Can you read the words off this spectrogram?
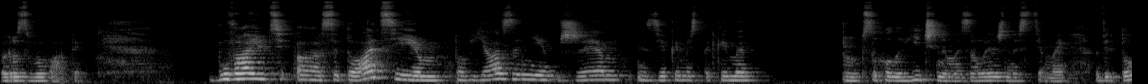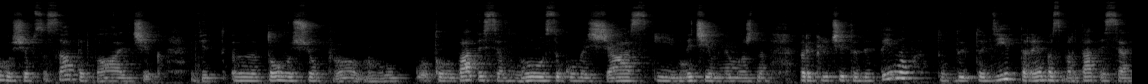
розвивати. Бувають а, ситуації пов'язані вже з якимись такими психологічними залежностями від того, щоб сосати пальчик, від е, того, щоб е, колупатися в носику весь час і нічим не можна переключити дитину, тоді, тоді треба звертатися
